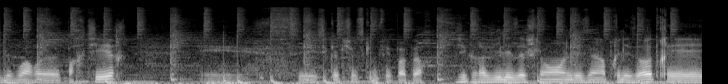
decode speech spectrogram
devoir euh, partir. Et c'est quelque chose qui ne me fait pas peur. J'ai gravi les échelons les uns après les autres et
